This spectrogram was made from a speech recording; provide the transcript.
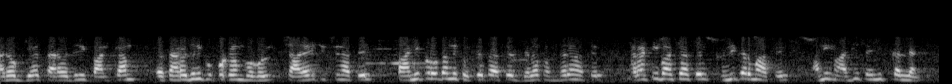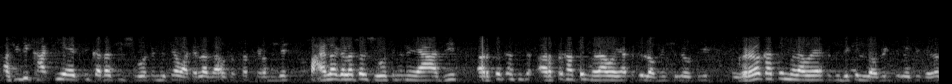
आरोग्य सार्वजनिक बांधकाम सार्वजनिक उपक्रम बघून शालेय शिक्षण असेल पाणी पुरवठा आणि स्वच्छता असेल जलसंधारण असेल मराठी भाषा असेल खनिकर्म असेल आणि माजी सैनिक कल्याण अशी जी खाकी आहेत ती कदाचित शिवसेनेच्या वाटेला जाऊ शकतात. खरं म्हणजे पाहायला गेलं तर शिवसेनेने याआधी अर्थ खाते अर्थ खाते मिळावं यासाठी लॉबिंग केली होती. गृह खाते मिळावं यासाठी देखील लॉबिंग केली होती. गृह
